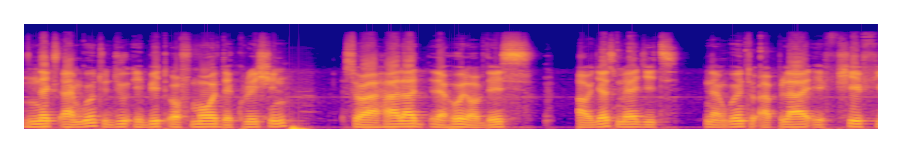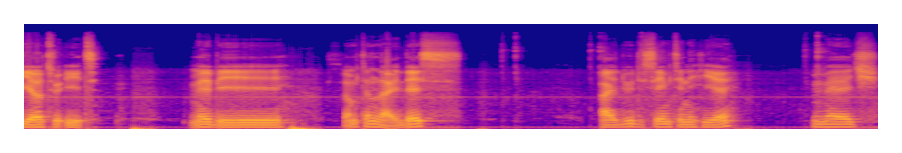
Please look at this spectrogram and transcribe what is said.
Next i'm going to do a bit of more decoration. So i highlight the whole of this. I'll just merge it and i'm going to apply a shape fill to it maybe something like this. I do the same thing here. Merge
